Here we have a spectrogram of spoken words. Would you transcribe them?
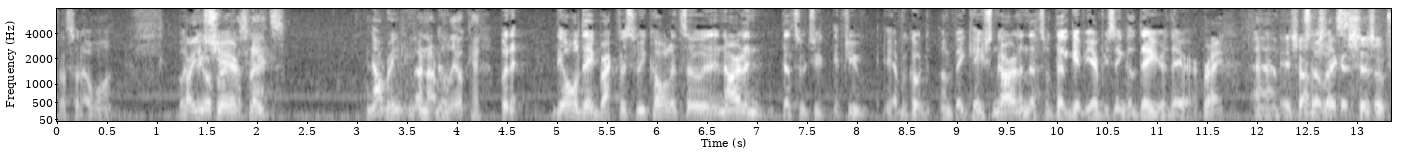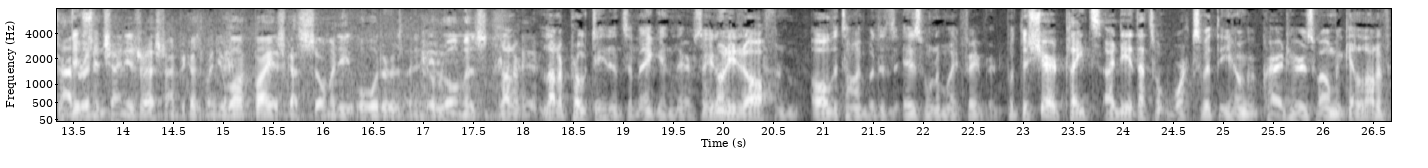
That's what I want. But Are the shared breakfast guy? plates. Not really. No, not really, okay. But it, the all-day breakfast we call it. So in Ireland, that's what you. If you ever go on vacation to Ireland, that's what they'll give you every single day you're there. Right. Um, It's so almost like a sizzle platter in a. Chinese restaurant because when you walk by, it's got so many odors and aromas. A lot of lot of protein and some egg in there, so you don't eat it often all the time. But it is one of my favorite. But the shared plates idea that's what works with the younger crowd here as well. And we get a lot of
